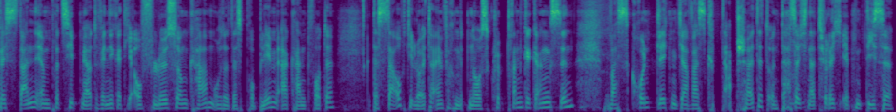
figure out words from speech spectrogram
bis dann im Prinzip mehr oder weniger die Auflösung kam oder das Problem erkannt wurde, dass da auch die Leute einfach mit NoScript dran gegangen sind, was grundlegend JavaScript abschaltet und dadurch natürlich eben diese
